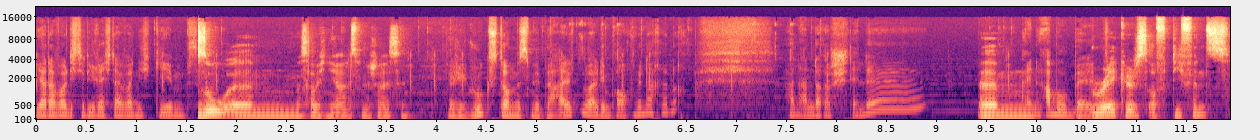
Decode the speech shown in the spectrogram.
Ja, da wollte ich dir die Rechte einfach nicht geben. So, ähm, was habe ich denn hier alles für eine Scheiße? Ja, den Rookstone müssen wir behalten, weil den brauchen wir nachher noch. An anderer Stelle Ähm, ein Ammo-Belt. Breakers of Defense.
